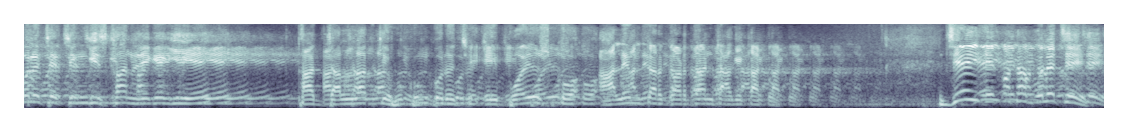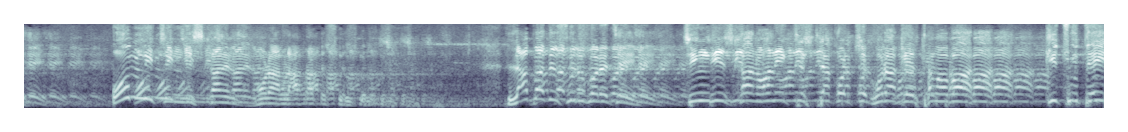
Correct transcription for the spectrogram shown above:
বলেছে চিঙ্গিস খান রেগে গিয়ে তার জাল্লাদকে হুকুম করেছে, এই বয়স্ক আলেমটার গর্দানটা আগে কাটো। যেই এ কথা বলেছে, অমনি চিঙ্গিস খানের ঘোড়া লাফাতে শুরু করেছে। লাফাতে শুরু করেছে। চিঙ্গিস খান অনেক চেষ্টা করছে ঘোড়াকে থামাবার। কিছুতেই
